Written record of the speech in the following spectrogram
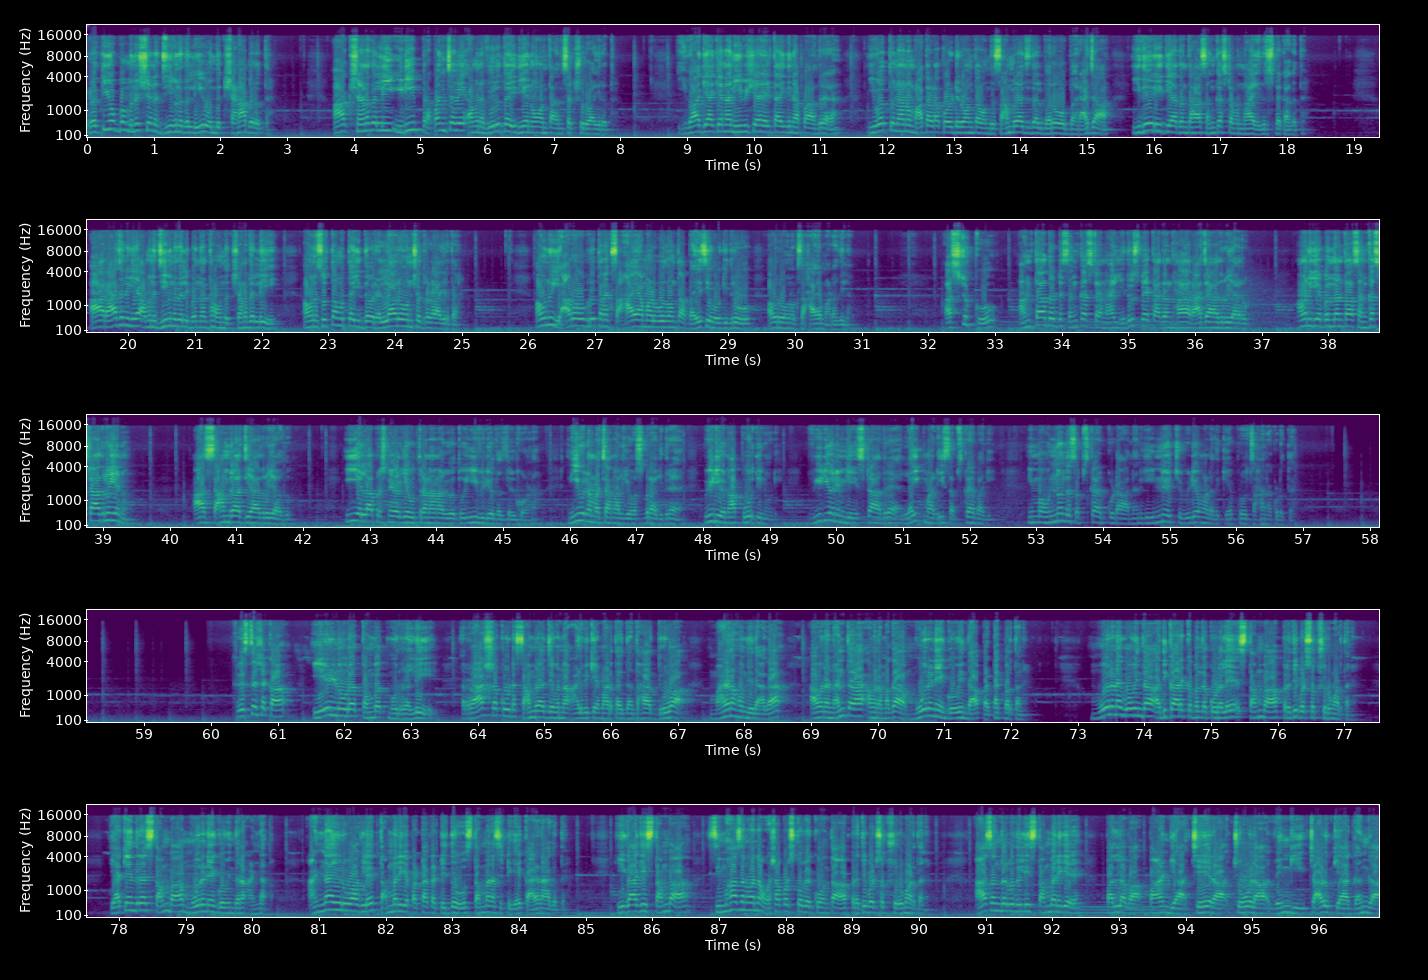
ಪ್ರತಿಯೊಬ್ಬ ಮನುಷ್ಯನ ಜೀವನದಲ್ಲಿ ಒಂದು ಕ್ಷಣ ಬರುತ್ತೆ. ಆ ಕ್ಷಣದಲ್ಲಿ ಇಡೀ ಪ್ರಪಂಚವೇ ಅವನ ವಿರುದ್ಧ ಇದೆಯೇನೋ ಅಂತ ಅನ್ಸಕ್ಕೆ ಶುರುವಾಗಿರುತ್ತೆ. ಇವಾಗ ಯಾಕೆ ನಾನು ಈ ವಿಷಯ ಹೇಳ್ತಾ ಇದ್ದೀನಪ್ಪ ಅಂದರೆ, ಇವತ್ತು ನಾನು ಮಾತಾಡಕ್ಕೆ ಹೊರಟಿರುವಂಥ ಒಂದು ಸಾಮ್ರಾಜ್ಯದಲ್ಲಿ ಬರೋ ಒಬ್ಬ ರಾಜ ಇದೇ ರೀತಿಯಾದಂತಹ ಸಂಕಷ್ಟವನ್ನು ಎದುರಿಸಬೇಕಾಗತ್ತೆ. ಆ ರಾಜನಿಗೆ ಅವನ ಜೀವನದಲ್ಲಿ ಬಂದಂತಹ ಒಂದು ಕ್ಷಣದಲ್ಲಿ ಅವನ ಸುತ್ತಮುತ್ತ ಇದ್ದವರೆಲ್ಲರೂ ಅವನ ಶತ್ರುಗಳಾಗಿರ್ತಾರೆ ಅವನು ಯಾರೋ ಒಬ್ಬರು ತನಗೆ ಸಹಾಯ ಮಾಡ್ಬೋದು ಅಂತ ಬಯಸಿ ಹೋಗಿದ್ರು ಅವರು ಅವನಿಗೆ ಸಹಾಯ ಮಾಡೋದಿಲ್ಲ. ಅಷ್ಟಕ್ಕೂ ಅಂಥ ದೊಡ್ಡ ಸಂಕಷ್ಟನ ಎದುರಿಸ್ಬೇಕಾದಂತಹ ರಾಜ ಆದರೂ ಯಾರು? ಅವನಿಗೆ ಬಂದಂತಹ ಸಂಕಷ್ಟ ಆದರೂ ಏನು? ಆ ಸಾಮ್ರಾಜ್ಯ ಆದರೂ ಯಾವುದು? ಈ ಎಲ್ಲ ಪ್ರಶ್ನೆಗಳಿಗೆ ಉತ್ತರನ ನಾವು ಇವತ್ತು ಈ ವಿಡಿಯೋದಲ್ಲಿ ತಿಳ್ಕೊಳ್ಳೋಣ. ನೀವು ನಮ್ಮ ಚಾನಲ್ಗೆ ಹೊಸಬರಾಗಿದ್ದರೆ ವಿಡಿಯೋನ ಪೂರ್ತಿ ನೋಡಿ. ವಿಡಿಯೋ ನಿಮಗೆ ಇಷ್ಟ ಆದರೆ ಲೈಕ್ ಮಾಡಿ, ಸಬ್ಸ್ಕ್ರೈಬ್ ಆಗಿ. ನಿಮ್ಮ ಒಂದೊಂದು ಸಬ್ಸ್ಕ್ರೈಬ್ ಕೂಡ ನನಗೆ ಇನ್ನೂ ಹೆಚ್ಚು ವಿಡಿಯೋ ಮಾಡೋದಕ್ಕೆ ಪ್ರೋತ್ಸಾಹನ ಕೊಡುತ್ತೆ. ಕ್ರಿಸ್ತ ಶಕ ಏಳ್ನೂರ ತೊಂಬತ್ಮೂರರಲ್ಲಿ ರಾಷ್ಟ್ರಕೂಟ ಸಾಮ್ರಾಜ್ಯವನ್ನು ಆಳ್ವಿಕೆ ಮಾಡ್ತಾ ಇದ್ದಂತಹ ಧ್ರುವ ಮರಣ ಹೊಂದಿದಾಗ ಅವನ ನಂತರ ಅವನ ಮಗ ಮೂರನೇ ಗೋವಿಂದ ಪಟ್ಟಕ್ಕೆ ಬರ್ತಾನೆ. ಮೂರನೇ ಗೋವಿಂದ ಅಧಿಕಾರಕ್ಕೆ ಬಂದ ಕೂಡಲೇ ಸ್ತಂಭ ಪ್ರತಿಭಟಿಸೋಕೆ ಶುರು ಮಾಡ್ತಾನೆ. ಯಾಕೆಂದರೆ ಸ್ತಂಭ ಮೂರನೇ ಗೋವಿಂದನ ಅಣ್ಣ. ಅಣ್ಣ ಇರುವಾಗಲೇ ತಮ್ಮನಿಗೆ ಪಟ್ಟ ಕಟ್ಟಿದ್ದು ಸ್ತಂಭನ ಸಿಟ್ಟಿಗೆ ಕಾರಣ ಆಗುತ್ತೆ. ಹೀಗಾಗಿ ಸ್ತಂಭ ಸಿಂಹಾಸನವನ್ನು ವಶಪಡಿಸ್ಕೋಬೇಕು ಅಂತ ಪ್ರತಿಭಟಿಸೋಕೆ ಶುರು ಮಾಡ್ತಾನೆ. ಆ ಸಂದರ್ಭದಲ್ಲಿ ಸ್ತಂಭನಿಗೆ ಪಲ್ಲವ, ಪಾಂಡ್ಯ, ಚೇರ, ಚೋಳ, ವೆಂಗಿ, ಚಾಳುಕ್ಯ, ಗಂಗಾ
